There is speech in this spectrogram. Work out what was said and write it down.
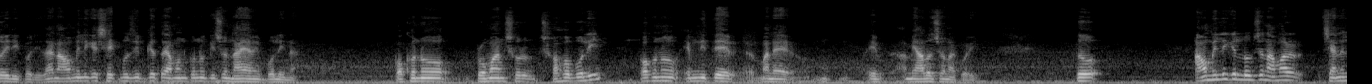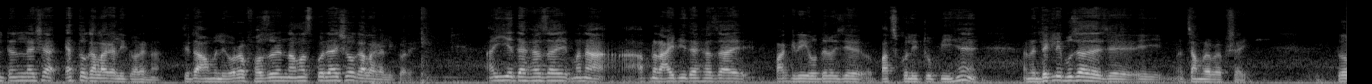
তৈরি করি কারণ আওয়ামী লীগের শেখ মুজিবকে তো এমন কোনো কিছু নাই, আমি বলি না। কখনো প্রমাণ সহ বলি, কখনো এমনিতে মানে আমি আলোচনা করি। তো আওয়ামী লীগের লোকজন আমার চ্যানেল ট্যানেলে এসে এত গালাগালি করে না, যেটা আওয়ামী লীগ। ওরা ফজরের নামাজ পড়ে এসেও গালাগালি করে। আর ইয়ে দেখা যায় মানে আপনার আইডি দেখা যায়, পাগড়ি, ওদের ওই যে পাঁচকলি টুপি হ্যাঁ? মানে দেখলেই বোঝা যায় যে এই চামড়া ব্যবসায়ী। তো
